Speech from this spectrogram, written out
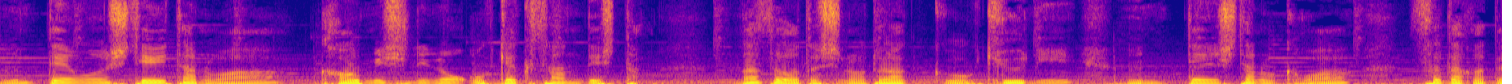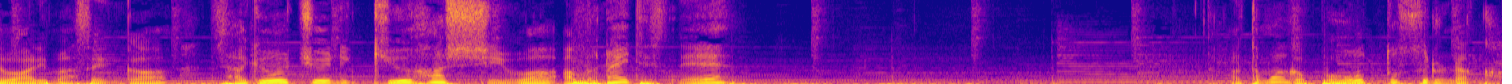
運転をしていたのは顔見知りのお客さんでした。なぜ私のトラックを急に運転したのかは定かではありませんが、作業中に急発進は危ないですね。頭がぼーっとする中、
